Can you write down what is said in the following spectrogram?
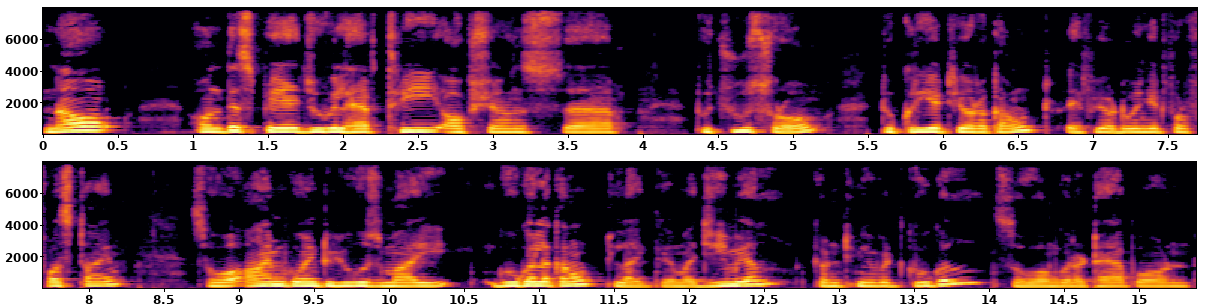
Now on this page you will have three options uh, to choose from to create your account if you're doing it for first time. So I'm going to use my Google account like uh, my Gmail continue with Google. So I'm gonna tap on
